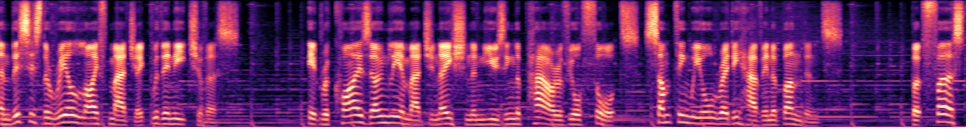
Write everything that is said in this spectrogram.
And this is the real-life magic within each of us. It requires only imagination and using the power of your thoughts, something we already have in abundance. But first,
